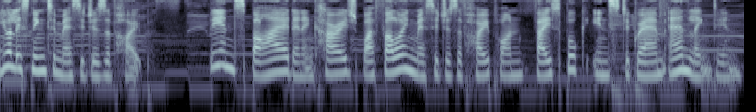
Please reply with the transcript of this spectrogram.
You're listening to Messages of Hope. Be inspired and encouraged by following Messages of Hope on Facebook, Instagram, and LinkedIn.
